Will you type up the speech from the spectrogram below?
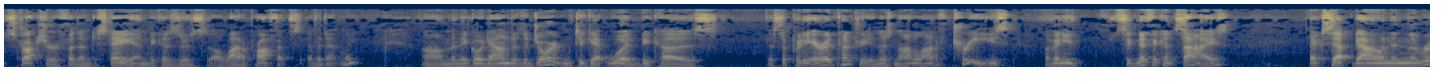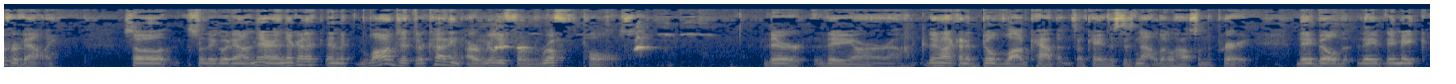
structure for them to stay in because there's a lot of prophets, evidently. Um, and they go down to the Jordan to get wood because it's a pretty arid country and there's not a lot of trees of any significant size except down in the river valley. So so they go down there and they're gonna and the logs that they're cutting are really for roof poles. They're they are uh, they're not going to build log cabins. Okay, this is not Little House on the Prairie. They build they they make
